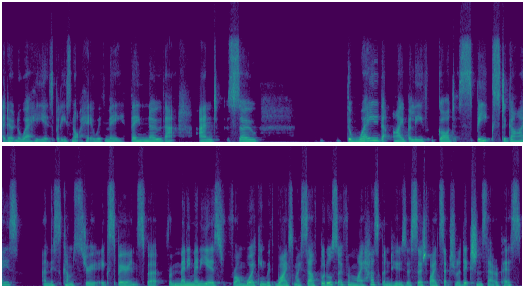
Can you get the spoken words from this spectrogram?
I don't know where he is, but he's not here with me. They know that. And so the way that I believe God speaks to guys, and this comes through experience for, from many, many years from working with wives myself, but also from my husband, who's a certified sexual addictions therapist.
